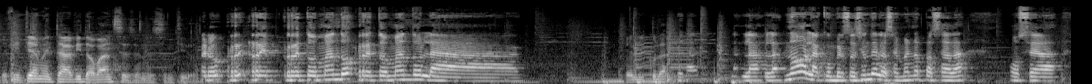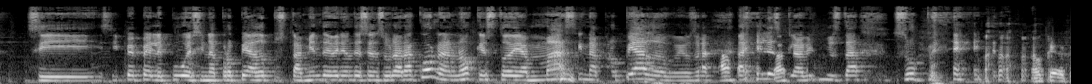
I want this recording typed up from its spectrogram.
definitivamente ha habido avances en ese sentido. Pero re- re- retomando, retomando la, película. la- la- no, la conversación de la semana pasada, o sea, si, si Pepe Le Pew es inapropiado, pues también deberían de censurar a Conan, ¿no? Que es todavía más inapropiado, güey. O sea, Ah, ahí el ah. esclavismo está súper... Ok, ok.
